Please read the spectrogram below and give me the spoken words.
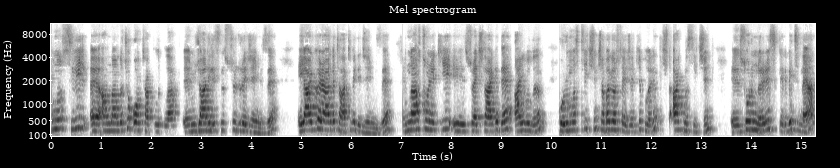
bunu sivil e, anlamda çok ortaklıkla e, mücadelesini sürdüreceğimizi, e, yargı kararında takip edeceğimizi, bundan sonraki e, süreçlerde de Ayvalık'ın korunması için çaba gösterecek yapıların işte artması için e, sorunları, riskleri betimleyen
